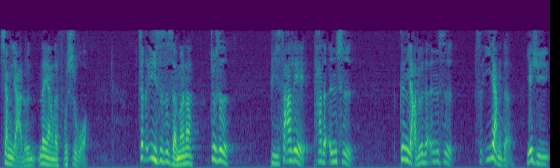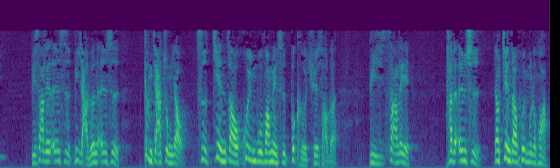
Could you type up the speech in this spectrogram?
像亚伦那样的服侍我。”这个意思是什么呢？就是比萨列他的恩师。跟亚伦的恩赐是一样的，也许比萨列的恩赐比亚伦的恩赐更加重要，是建造会幕方面是不可缺少的。比萨列他的恩赐要建造会幕的话，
